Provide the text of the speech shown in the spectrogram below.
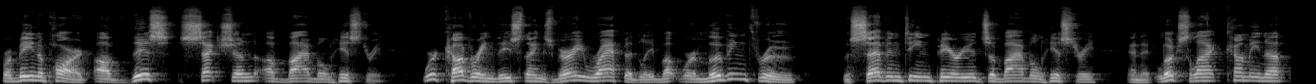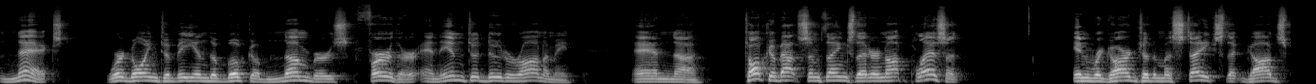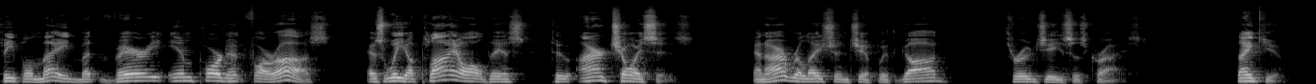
for being a part of this section of Bible history. We're covering these things very rapidly, but we're moving through the 17 periods of Bible history, and it looks like coming up next, we're going to be in the book of Numbers further and into Deuteronomy and uh, talk about some things that are not pleasant in regard to the mistakes that God's people made, but very important for us as we apply all this to our choices and our relationship with God through Jesus Christ. Thank you.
